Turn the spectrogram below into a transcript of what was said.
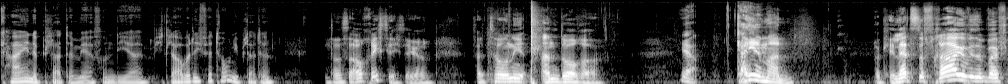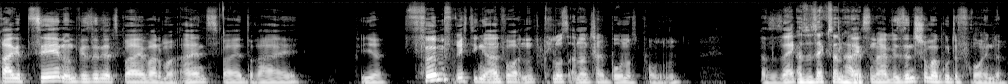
keine Platte mehr von dir. Ich glaube, die Fatoni-Platte. Das ist auch richtig, Digga. Für Tony Andorra. Ja. Geil, Mann. Okay, letzte Frage. Wir sind bei Frage 10 und wir sind jetzt bei, warte mal, 1, 2, 3, 4, 5 richtigen Antworten plus anderthalb Bonuspunkten. Also 6, Also sechseinhalb. sechseinhalb. Wir sind schon mal gute Freunde.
